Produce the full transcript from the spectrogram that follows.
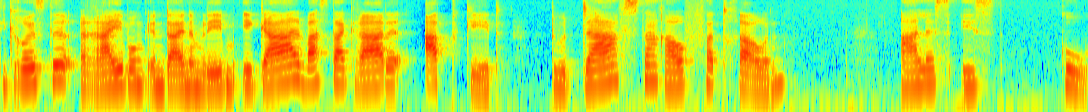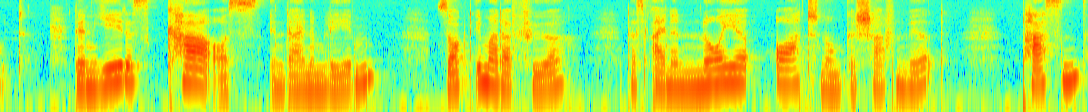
die größte Reibung in deinem Leben, egal was da gerade abgeht, du darfst darauf vertrauen, alles ist gut. Denn jedes Chaos in deinem Leben sorgt immer dafür, dass eine neue Ordnung geschaffen wird, passend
